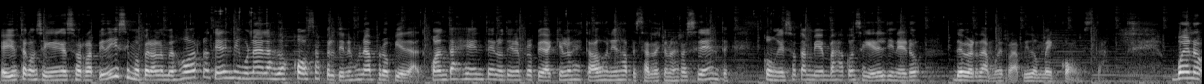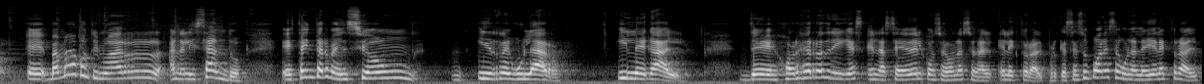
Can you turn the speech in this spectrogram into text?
ellos te consiguen eso rapidísimo, pero a lo mejor no tienes ninguna de las dos cosas, pero tienes una propiedad. ¿Cuánta gente no tiene propiedad aquí en los Estados Unidos a pesar de que no es residente? Con eso también vas a conseguir el dinero de verdad muy rápido, me consta. Bueno, eh, vamos a continuar analizando esta intervención irregular, ilegal de Jorge Rodríguez en la sede del Consejo Nacional Electoral, porque se supone, según la ley electoral,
